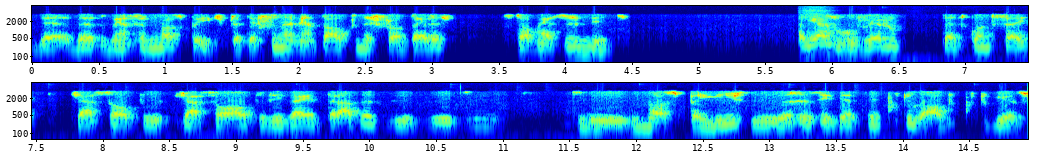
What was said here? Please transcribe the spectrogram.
da, da doença no nosso país. Portanto, é fundamental que nas fronteiras se tomem essas medidas. Aliás, o governo, tanto quanto sei, já só, já só autoriza a entrada de, de, de, do nosso país de residentes em Portugal, de portugueses.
